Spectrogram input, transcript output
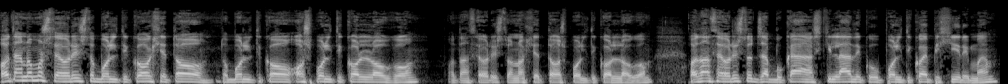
Όταν όμως θεωρείς τον πολιτικό οχετό, τον πολιτικό ως πολιτικό λόγο, όταν θεωρείς τον οχετό ως πολιτικό λόγο, όταν θεωρείς τον τζαμπουκά σκυλάδικου πολιτικό επιχείρημα,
